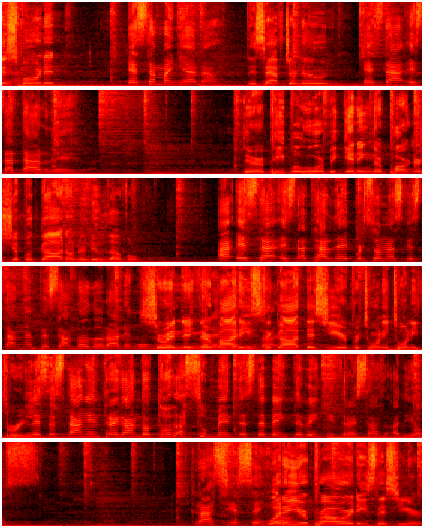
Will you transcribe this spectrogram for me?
This morning, Esta mañana, this afternoon, esta, esta tarde, there are people who are beginning their partnership with God on a new level, ah, esta, esta tarde hay personas que están empezando a adorar en un surrendering their bodies to. God this year for 2023. Les están entregando toda su mente este 2023 a, a Dios. Gracias, Señor. What are your priorities this year?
